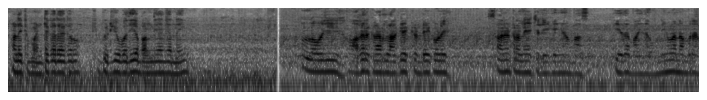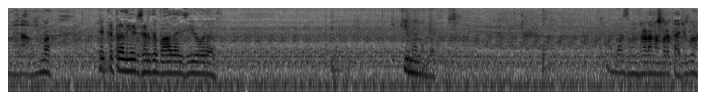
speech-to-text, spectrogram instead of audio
ਨਾਲੇ ਕਮੈਂਟ ਕਰਿਆ ਕਰੋ ਕਿ ਵੀਡੀਓ ਵਧੀਆ ਬਣਦੀਆਂ ਜਾਂ ਨਹੀਂ। ਲਓ ਜੀ ਆਖਰਕਾਰ ਲਾਗੇ ਕੰਡੇ ਕੋਲੇ ਸਾਰੇ ਟਰਾਲੀਆਂ ਚਲੀ ਗਈਆਂ ਬਸ ਇਹਦਾ ਬਾਈ ਦਾ 19ਵਾਂ ਨੰਬਰ ਹੈ ਮੇਰਾ 20ਵਾਂ ਇੱਕ ਟਰਾਲੀ ਜਿਹੜੀ ਸਾਡੇ ਤੋਂ ਬਾਅਦ ਆਈ ਸੀ ਹੋਰ। 21ਵਾਂ ਨੰਬਰ ਬਸ ਹੁਣ ਸਾਡਾ ਨੰਬਰ ਪੈ ਜਾਊਗਾ।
